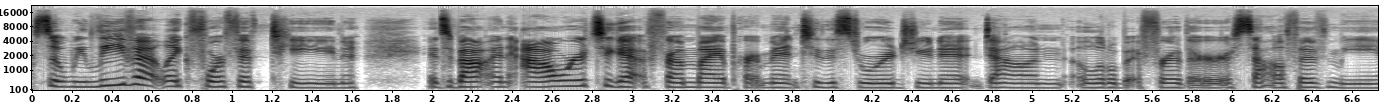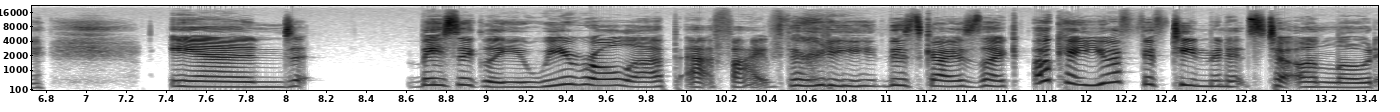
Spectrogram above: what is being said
So we leave at like 4:15. It's about an hour to get from my apartment to the storage unit down a little bit further south of me. And basically we roll up at 5:30 this guy's like okay you have 15 minutes to unload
